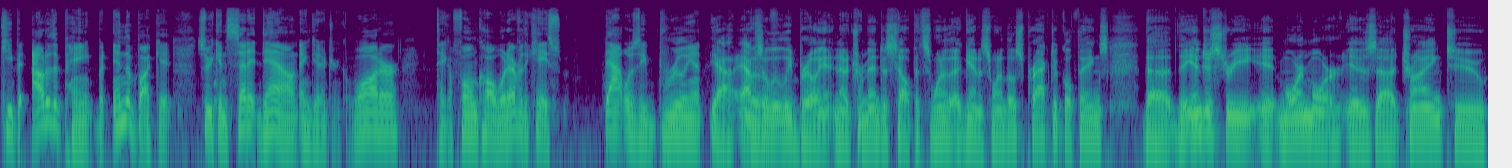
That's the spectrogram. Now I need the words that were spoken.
keep it out of the paint, but in the bucket, so he can set it down and get a drink of water, take a phone call, whatever the case that was a brilliant yeah absolutely move. brilliant. And a tremendous help. It's one of the again it's one of those practical things. The the industry it, more and more is uh, trying to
